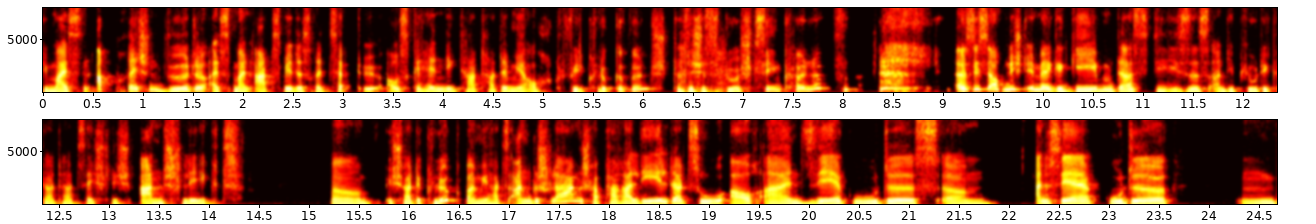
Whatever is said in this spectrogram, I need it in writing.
die meisten abbrechen würde. Als mein Arzt mir das Rezept ö- ausgehändigt hat, hat er mir auch viel Glück gewünscht, dass ich es durchziehen könne. Es ist auch nicht immer gegeben, dass dieses Antibiotika tatsächlich anschlägt. Ähm, ich hatte Glück, bei mir hat es angeschlagen. Ich habe parallel dazu auch ein sehr gutes, ähm, eine sehr gute mh,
